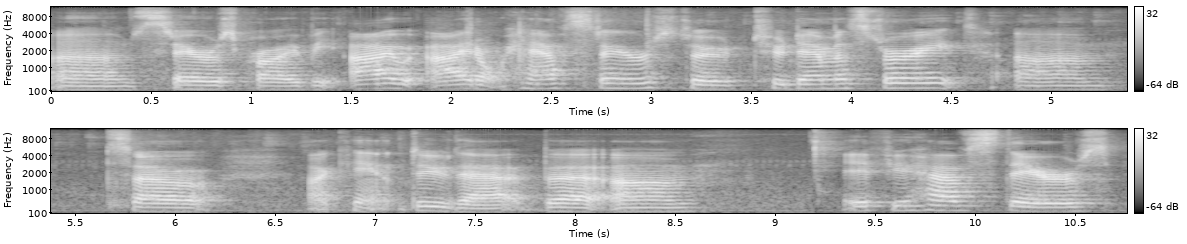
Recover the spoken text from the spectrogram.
um, stairs probably be, I, I don't have stairs to, to demonstrate. Um, so I can't do that, but um, if you have stairs,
